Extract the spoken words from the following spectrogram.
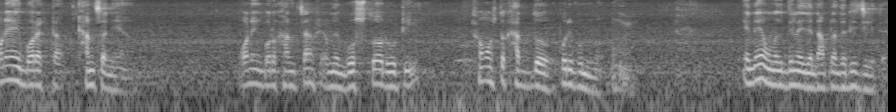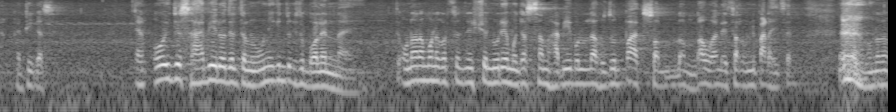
অনেক বড় একটা খাঞ্চা নিয়ে অনেক বড় খাঞ্চা সেখানে গোস্ত, রুটি, সমস্ত খাদ্য পরিপূর্ণ। এনে ওনাকে দিলে যে আপনাদের রিজিকিতে ঠিক আছে। ওই যে সাহাবি রোদেল তলন উনি কিন্তু কিছু বলেন নাই। তো ওনারা মনে করছেন নিশ্চয় নূরে মুজাসসাম হাবিবুল্লাহ হুজুর পাক সাল্লাহ আলি সাল্লাম উনি পাঠাইছেন। ওনারা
